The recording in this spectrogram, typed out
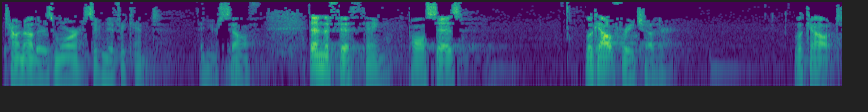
Count others more significant than yourself. Then the fifth thing, Paul says, look out for each other. Look out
